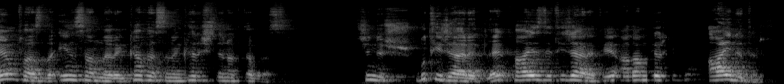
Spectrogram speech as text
en fazla insanların kafasının karıştığı nokta burası. Şimdi şu, bu ticaretle faizli ticareti adam diyor ki bu aynıdır.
